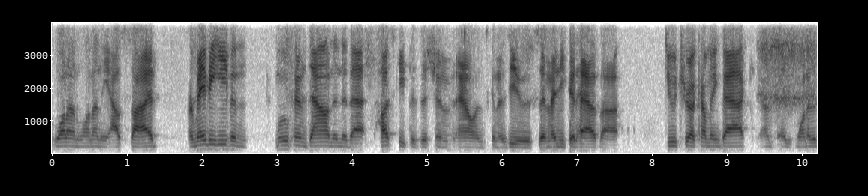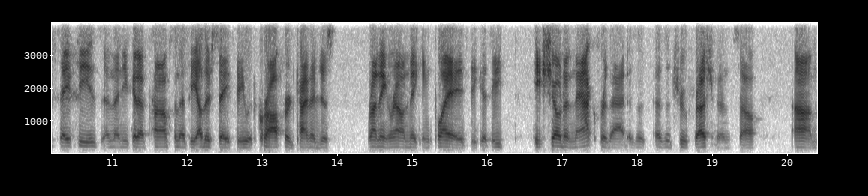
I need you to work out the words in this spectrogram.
one on one on the outside, or maybe even move him down into that husky position Allen's going to use, and then you could have uh, Dutra coming back as one of the safeties, and then you could have Thompson at the other safety with Crawford kind of just running around making plays because he he showed a knack for that as a as a true freshman. So um,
